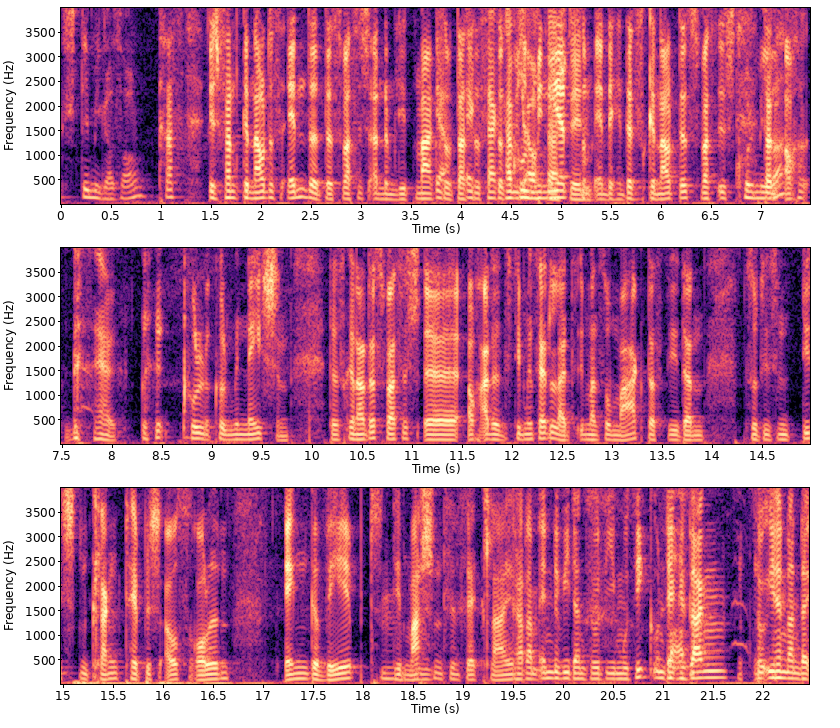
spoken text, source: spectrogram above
stimmiger Song. Krass. Ich fand genau das Ende, das, was ich an dem Lied mag, Ja, so dass es so kulminiert zum Ende hin. Das ist genau das, was ich Kulmi dann was? auch Kul Culmination. Das ist genau das, was ich äh, auch an den Streaming Satellites immer so mag, dass die dann so diesen dichten Klangteppich ausrollen, eng gewebt. Die Mhm. Maschen sind sehr klein. gerade am Ende wie dann so die Musik und der Farbe. Gesang so ineinander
